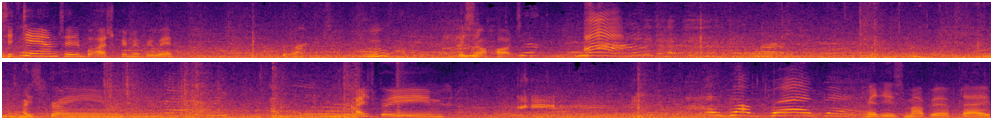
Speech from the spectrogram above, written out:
Sit down so you don't put ice cream everywhere. What? Mm. It's not hot. Ice cream. Ice cream. It's a birthday. It is my birthday.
